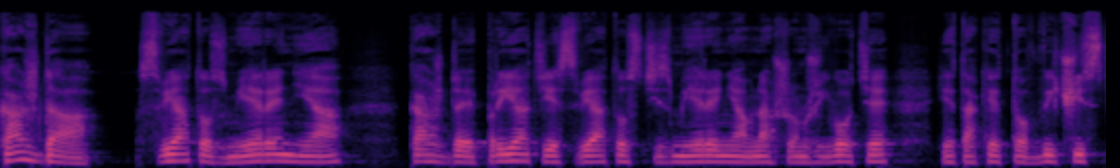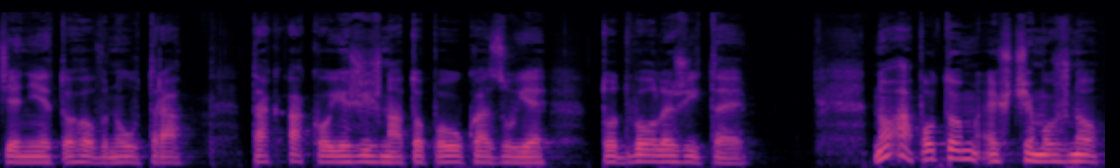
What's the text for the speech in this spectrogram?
Každá sviatosť zmierenia, každé prijatie sviatosti zmierenia v našom živote je takéto vyčistenie toho vnútra, tak ako Ježiš na to poukazuje, to dôležité. No a potom ešte možno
